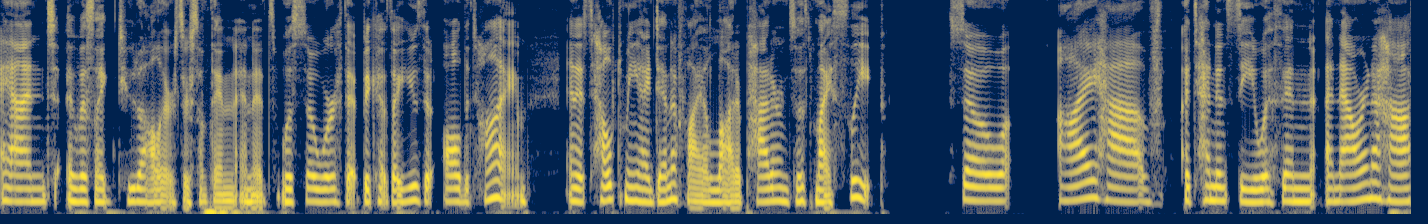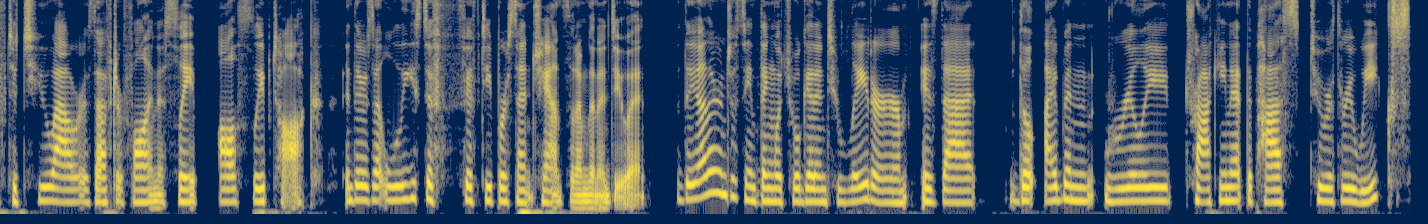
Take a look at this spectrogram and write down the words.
and it was like $2 or something. And it was so worth it because I use it all the time. And it's helped me identify a lot of patterns with my sleep. So I have a tendency within an hour and a half to two hours after falling asleep, I'll sleep talk. There's at least a 50% chance that I'm going to do it. The other interesting thing, which we'll get into later, is that the I've been really tracking it the past two or three weeks,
